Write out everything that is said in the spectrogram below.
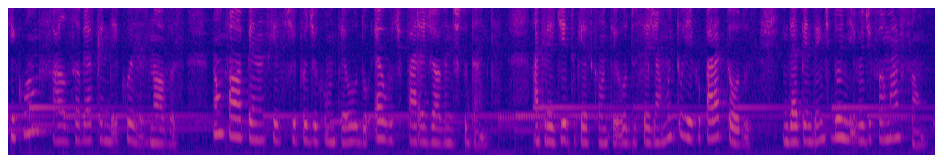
E quando falo sobre aprender coisas novas, não falo apenas que esse tipo de conteúdo é útil para jovens estudantes. Acredito que esse conteúdo seja muito rico para todos, independente do nível de formação.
